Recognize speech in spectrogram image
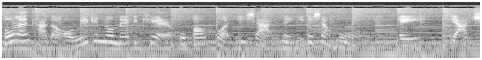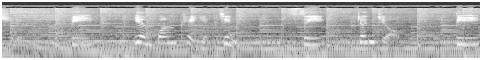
红蓝卡的 Original Medicare 不包括以下哪一个项目？A. 牙齿 B. 验光配眼镜 C. 针灸 D.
